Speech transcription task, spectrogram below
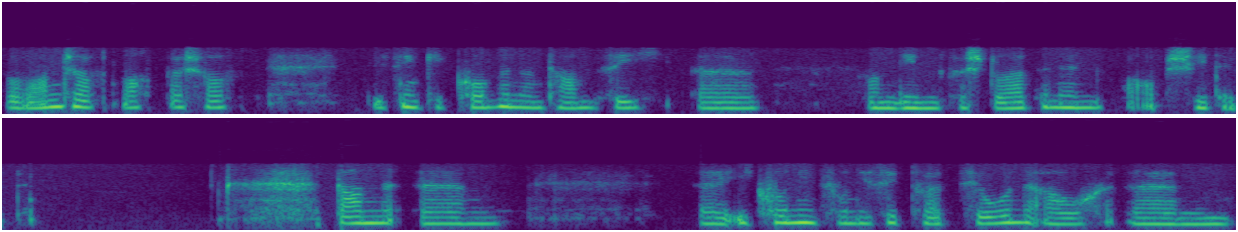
Verwandtschaft, Nachbarschaft, die sind gekommen und haben sich äh, von dem Verstorbenen verabschiedet. Dann, ähm, äh, ich kann in so eine Situation auch, ähm,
